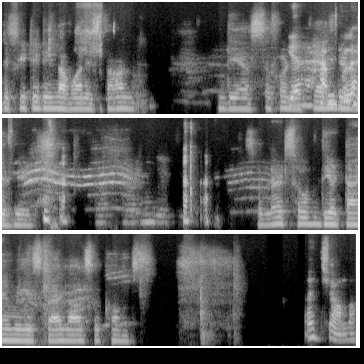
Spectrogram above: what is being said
defeated in Afghanistan. They have suffered Yeah, a terrible alhamdulillah. defeat. So let's hope their time in Israel also comes. Inshallah.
